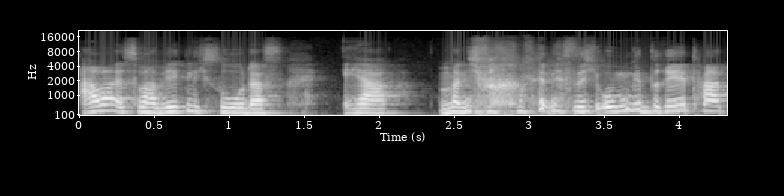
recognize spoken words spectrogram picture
Aber es war wirklich so, dass er manchmal, wenn er sich umgedreht hat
